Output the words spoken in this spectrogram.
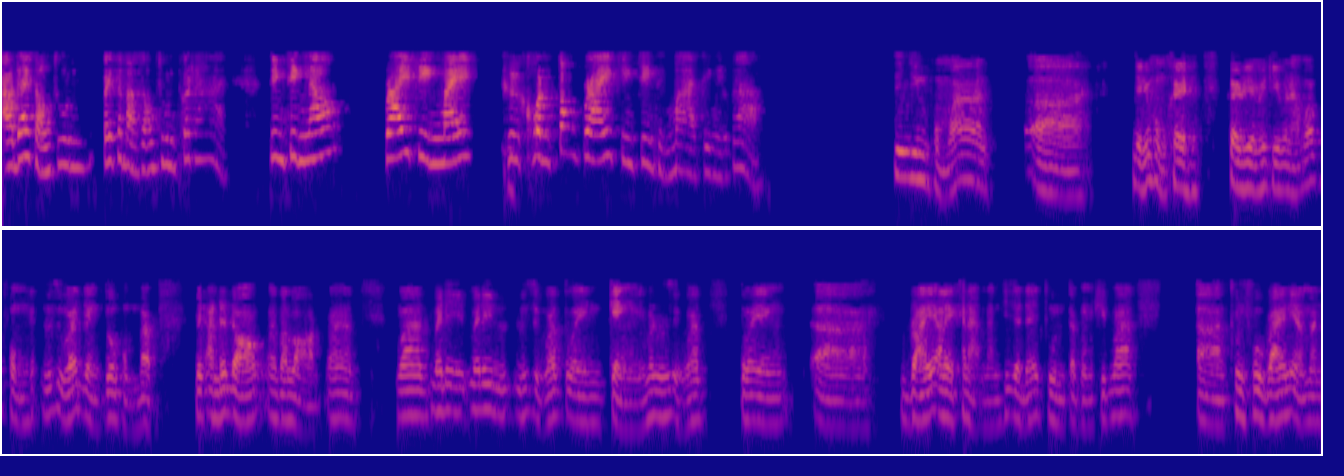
เอาได้สองทุนไปสมัครสองทุนก็ได้ จริง ๆ แล้วไบรท์จริงไหมคือคนต้องไบรท์จริง ๆ ถึงมาจริงหรือเปล่าจริง ๆ ผมว่าเอ่ออย่างที่ผมเคยเคยเรียนวิธีนะครับว่าผมรู้สึกว่าอย่างตัวผมแบบเป็นอันเดอร์ด็อกมาตลอดว่าว่าไม่ได้ไม่ได้รู้สึกว่าตัวเองเก่งหรือไม่รู้สึกว่าตัวเองเอ่อไบรท์อะไรขนาดนั้นที่จะได้ทุน แต่ผมคิดว่าอ่าทุนฟูไบรท์เนี่ยมัน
